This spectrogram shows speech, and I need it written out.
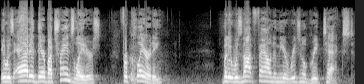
It was added there by translators for clarity but it was not found in the original Greek text.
